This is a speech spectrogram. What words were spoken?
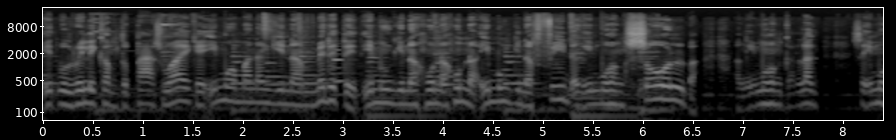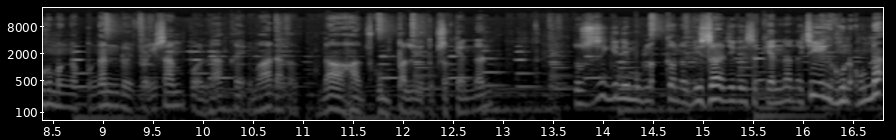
it will really come to pass. Why? Kay imo man ang gina-meditate imong ginahuna-huna imong gina-feed ang imuhang soul ba ang imuhang kalag sa imuhang mga pangandoy. For example na kay mahada ka nahan kung palitok sa kyanan so sige ni mong lakaw nag-desire jud sa kyanan sige huna-huna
